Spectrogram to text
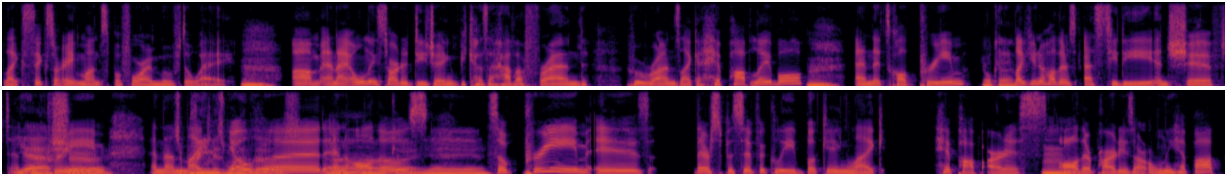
Like six or eight months before I moved away. mm, Um, and I only started DJing because I have a friend who runs like a hip hop label, mm. and it's called Preem. Okay. Like you know how there's STD and Shift and yeah, then Preem sure. and then So like Preem is Yo. Hood and Ah, all okay. those. Yeah, yeah, yeah. So Preem is they're specifically booking like hip hop artists. Mm. All their parties are only hip hop.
